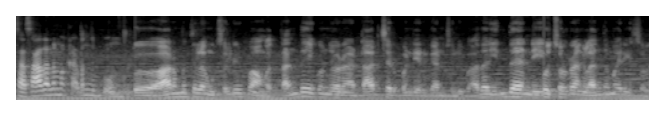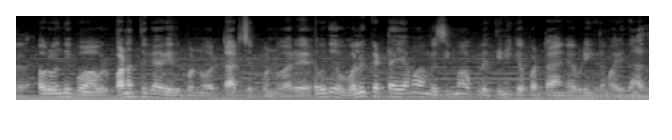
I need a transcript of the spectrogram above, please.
ச- சாதாரணமா கடந்து போக முடியும் ஆரம்பத்தில் அவங்க சொல்லியிருப்பாங்க அவங்க தந்தை கொஞ்சம் டார்ச்சர் பண்ணியிருக்கான்னு சொல்லியிருப்பாங்க. அதாவது இந்த சொல்றாங்களே அந்த மாதிரி சொல்லல. அவர் வந்து இப்போ அவர் பணத்துக்காக இது பண்ணுவார் டார்ச்சர் பண்ணுவார். அதாவது வலுக்கட்டாயமா அவங்க சினிமாவுக்குள்ள திணிக்கப்பட்டாங்க அப்படிங்கிற மாதிரி தான் அது.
